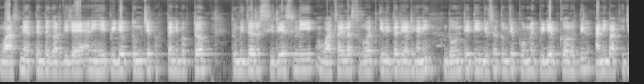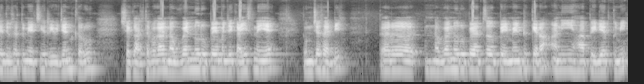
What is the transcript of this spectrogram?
वाचणे अत्यंत गरजेचे आहे. आणि हे पी डी एफ तुमचे फक्त आणि फक्त तुम्ही जर सिरियसली वाचायला सुरुवात केली तर या ठिकाणी दोन ते तीन दिवसात तुमचे पूर्ण पी डी एफ कव्हर होतील आणि बाकीच्या दिवसात तुम्ही याची रिव्हिजन करू शकाल. तर बघा नव्याण्णव रुपये म्हणजे काहीच नाही आहे तुमच्यासाठी. तर नव्याण्णव रुपयाचं पेमेंट करा आणि हा पी डी एफ तुम्ही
